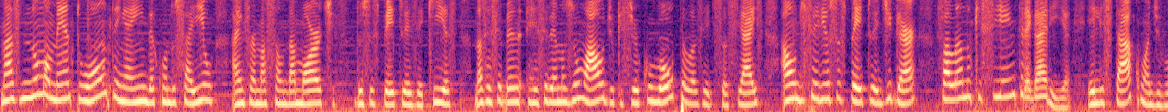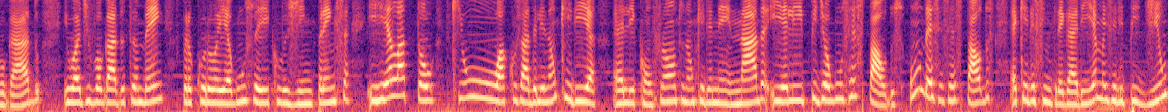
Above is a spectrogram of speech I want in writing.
Mas no momento, ontem ainda, quando saiu a informação da morte do suspeito Ezequias, nós recebe recebemos um áudio que circulou pelas redes sociais, onde seria o suspeito Edgar falando que se entregaria. Ele está com o advogado e o advogado também procurou alguns veículos de imprensa e relatou que o acusado ele não queria ali confronto, não queria nem nada e ele pediu alguns respaldos. Um desses respaldos é que ele se entregaria, mas ele pediu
